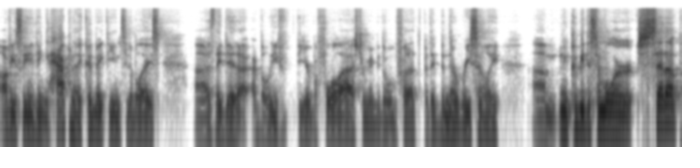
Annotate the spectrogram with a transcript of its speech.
Obviously, anything can happen. They could make the NCAA's uh, as they did, I, I, believe, the year before last, or maybe the one before that. But they've been there recently. Um, it could be the similar setup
